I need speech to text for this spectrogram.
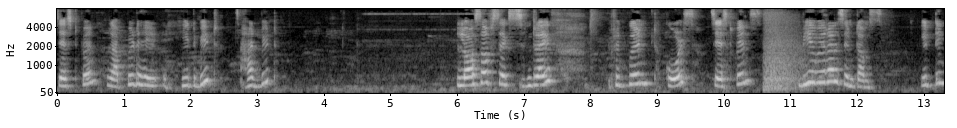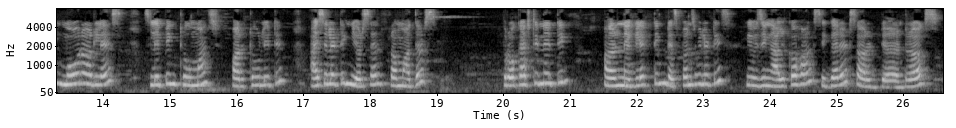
chest pain rapid heat beat heart beat loss of sex drive frequent colds chest pains behavioural symptoms eating more और लेस स्लीपिंग टू मच और too little isolating yourself from others, procrastinating or neglecting responsibilities, using alcohol, cigarettes or uh, drugs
